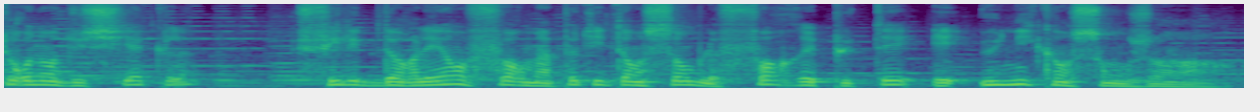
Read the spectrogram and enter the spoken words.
Tournant du siècle, Philippe d'Orléans forme un petit ensemble fort réputé et unique en son genre.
